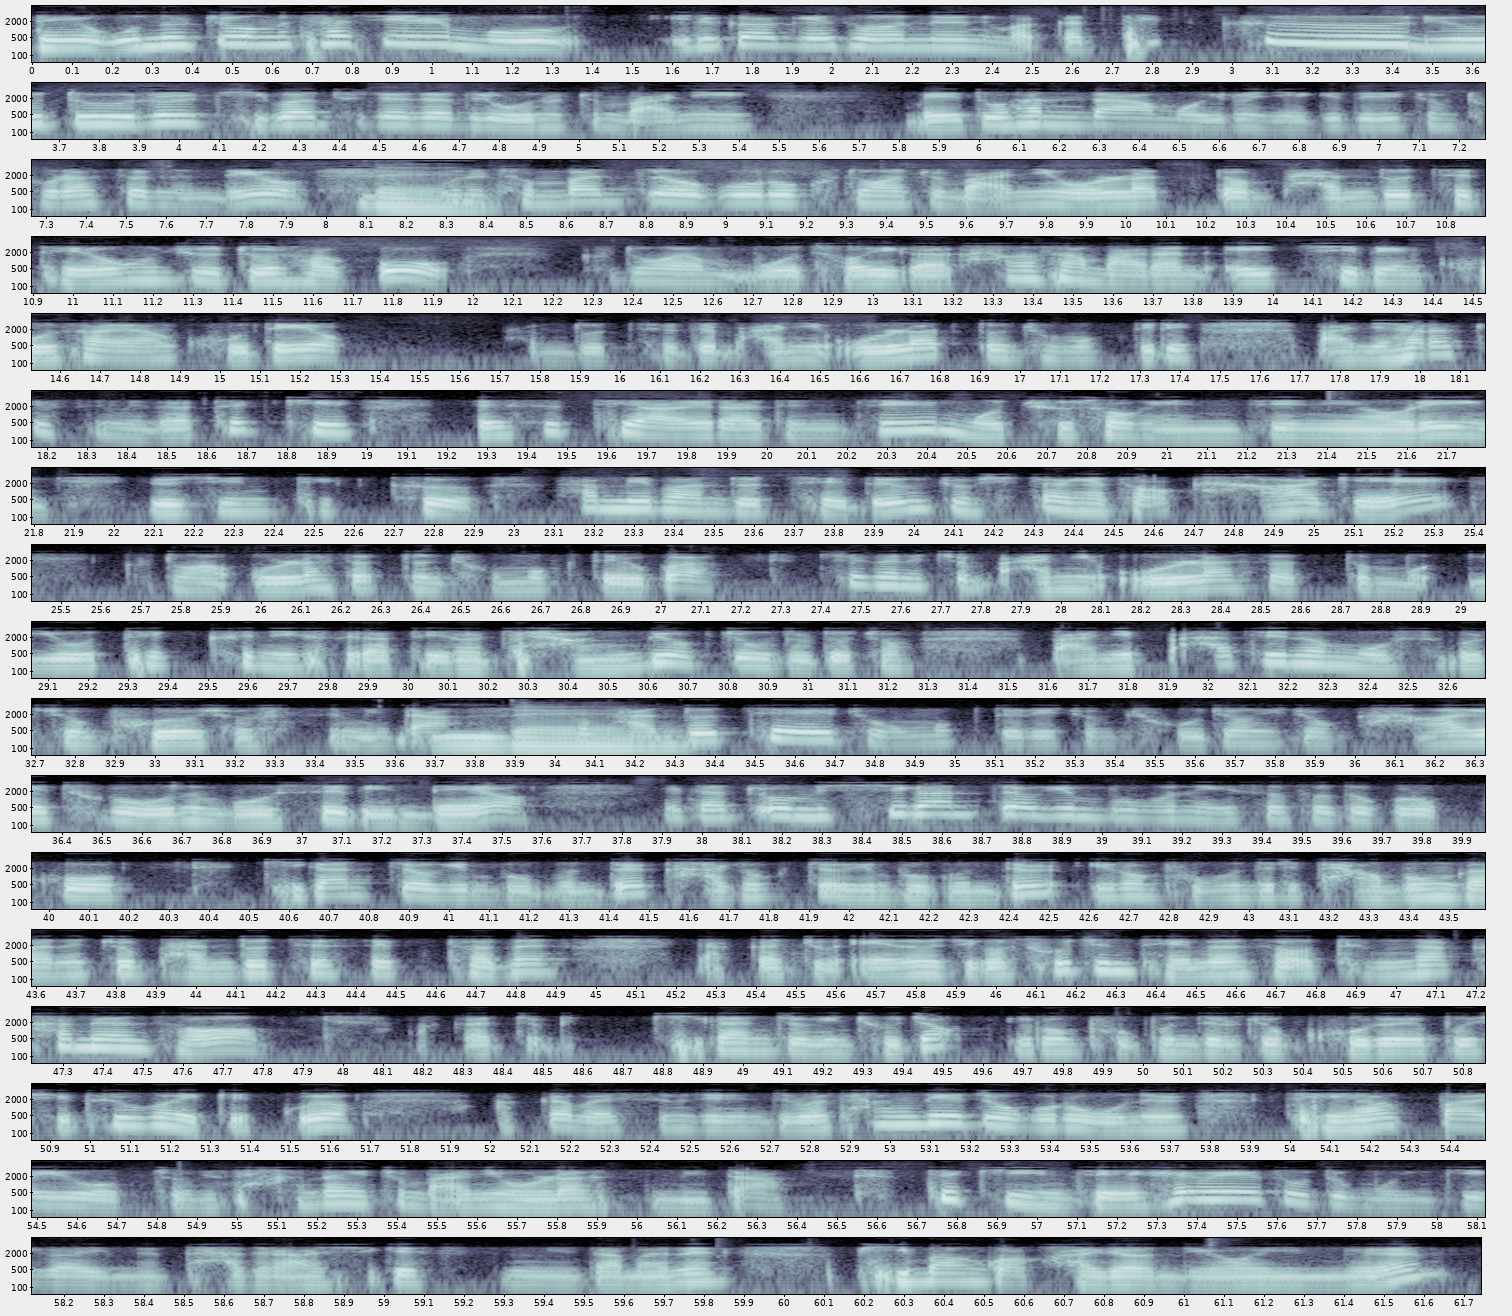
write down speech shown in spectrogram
네, 오늘 좀 사실 뭐 일각에서는 약간 테크류들을 기관 투자자들이 오늘 좀 많이 매도한다 뭐 이런 얘기들이 좀 돌았었는데요. 네. 오늘 전반적으로 그동안 좀 많이 올랐던 반도체 대형주들하고 그동안 뭐 저희가 항상 말하는 H뱅 고사양 고대역 반도체들 많이 올랐던 종목들이 많이 하락했습니다. 특히 STI라든지 뭐 주성 엔지니어링, 유진테크, 한미반도체 등 좀 시장에서 강하게 그동안 올랐었던 종목들과 최근에 좀 많이 올랐었던 뭐 이오테크닉스 같은 이런 장비 업 종들도 좀 많이 빠지는 모습을 좀 보여줬습니다. 네. 반도체 종목들이 좀 조정이 좀 강하게 들어오는 모습인데요. 일단 좀 시간적인 부분에 있어서도 그렇고 기간적인 부분들, 가격적인 부분들 이런 부분들이 당분간은 좀 반도체 섹터는 약간 좀 에너지가 소진되면서 등락하면서 아까 좀 기간적인 조정 이런 부분들을 좀 고려해 보실 필요가 있겠고요. 아까 말씀드린 대로 상대적으로 오늘 제약 바이오 업종이 상당히 좀 많이 올랐습니다. 특히 이제 해외에서도 뭐 인기가 있는 다들 아시겠습니다만은 비만과 관련되어 있는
